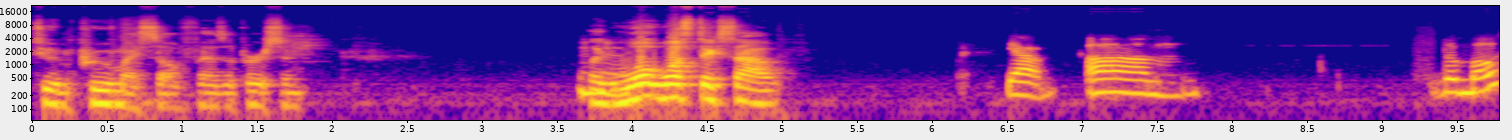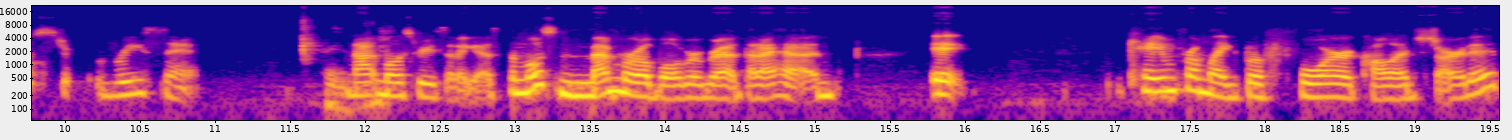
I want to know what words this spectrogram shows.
to improve myself as a person. Like Mhm. what what sticks out? Yeah. Um the most recent, Oh, not most recent, I guess. The most memorable regret that I had, it came from like before college started.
